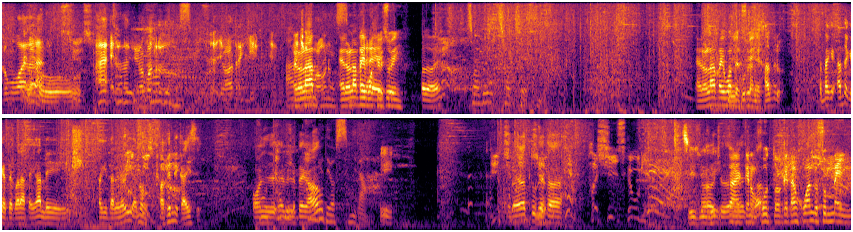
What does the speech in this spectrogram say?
¿Cómo va el Ah, el Olaf lleva 4 Ya llevaba 3 kills. El Olaf, el Olaf da igual que el swing. todo, eh. El Olaf va igual del suyo. Alejandro. Antes que, te para pegarle. Para quitarle la vida, no. Para hacerle caerse. O el, pegado. Sí. Pero era tú que estás. Sí, sí, sí. Ah, que no justo, que están jugando sus main.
